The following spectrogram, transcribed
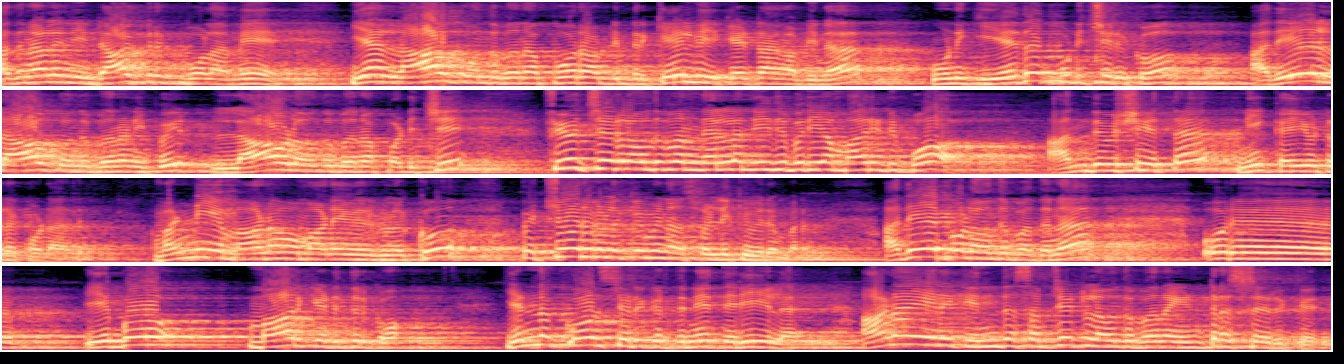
அதனால நீ டாக்டருக்கு போகலாமே ஏன் லாவுக்கு வந்து பார்த்தீங்கன்னா போகிற அப்படின்ற கேள்வியை கேட்டாங்க அப்படின்னா உனக்கு எதை பிடிச்சிருக்கோ அதே லாவுக்கு வந்து பார்த்தீங்கன்னா நீ போய் லாவில் வந்து பார்த்தீங்கன்னா படித்து ஃபியூச்சரில் வந்து பார்த்தீங்கன்னா நல்ல நீதிபதியாக மாறிட்டு போ. அந்த விஷயத்தை நீ கைவிட்டக்கூடாது வன்னிய மாணவ மாணவியர்களுக்கும் பெற்றோர்களுக்குமே நான் சொல்லிக்க விரும்புகிறேன் அதே போல் வந்து பார்த்தீங்கன்னா ஒரு எபோ மார்க் எடுத்திருக்கோம். என்ன கோர்ஸ் எடுக்கிறதுனே தெரியல. ஆனால் எனக்கு இந்த சப்ஜெக்டில் வந்து பார்த்தீங்கன்னா இன்ட்ரெஸ்ட் இருக்குது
